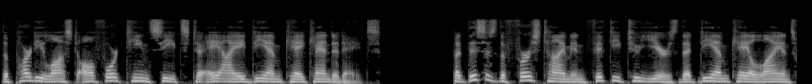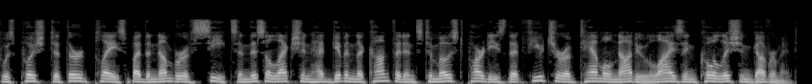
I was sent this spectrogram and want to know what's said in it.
the party lost all 14 seats to AIADMK candidates. But this is the first time in 52 years that DMK alliance was pushed to third place by the number of seats and this election had given the confidence to most parties that future of Tamil Nadu lies in coalition government.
